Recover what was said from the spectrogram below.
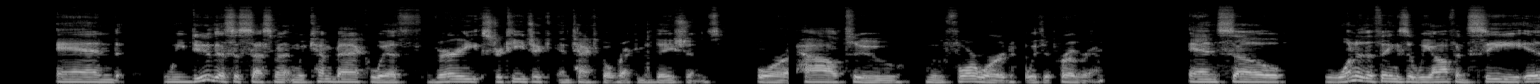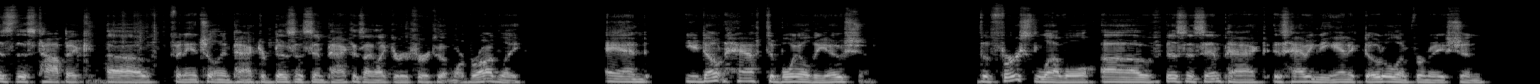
And we do this assessment and we come back with very strategic and tactical recommendations for how to move forward with your program. And so, one of the things that we often see is this topic of financial impact or business impact, as I like to refer to it more broadly. And you don't have to boil the ocean. The first level of business impact is having the anecdotal information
